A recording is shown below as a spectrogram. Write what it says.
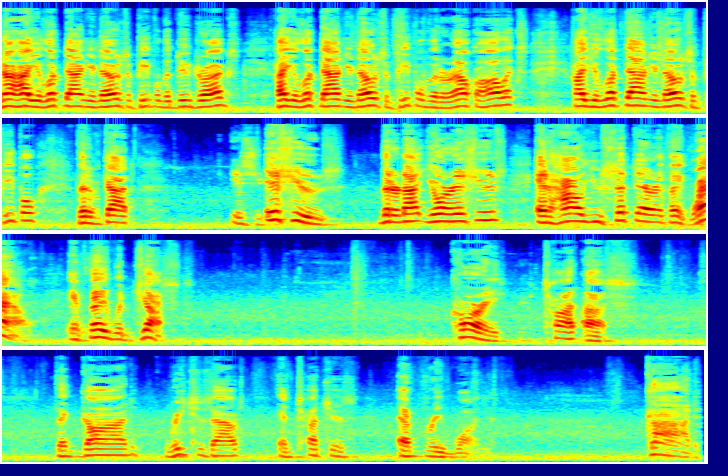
You know how you look down your nose at people that do drugs? How you look down your nose at people that are alcoholics? How you look down your nose at people that have got issues, issues that are not your issues? And how you sit there and think, wow, if they would just. Corey taught us that God reaches out and touches everyone. God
